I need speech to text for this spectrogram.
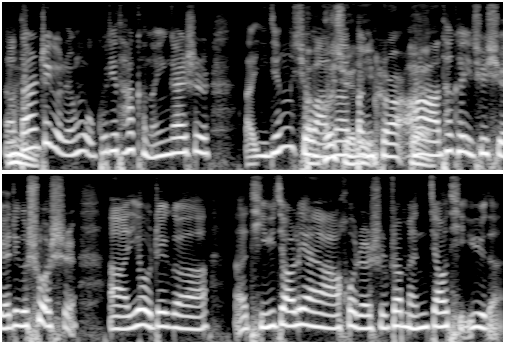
啊、嗯当然这个人我估计他可能应该是呃已经学完了本科啊，他可以去学这个硕士啊，也有这个呃体育教练啊，或者是专门教体育的。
